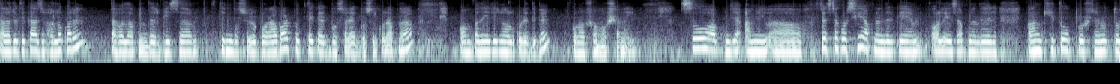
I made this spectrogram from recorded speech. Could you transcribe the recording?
তারা যদি কাজ ভালো করেন, তাহলে আপনাদের ভিসা তিন বছরের পর আবার প্রত্যেক এক বছর এক বছর করে আপনারা কোম্পানি রিনিউয়াল করে দিবে কোনো সমস্যা নেই। সো আমি চেষ্টা করছি আপনাদেরকে অলওয়েজ আপনাদের কাঙ্ক্ষিত প্রশ্নের উত্তর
